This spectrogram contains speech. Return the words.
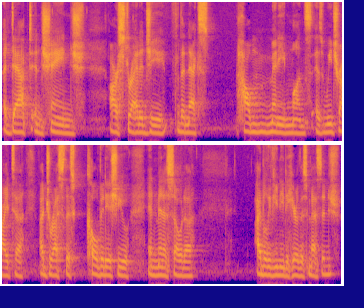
adapt and change our strategy for the next how many months as we try to address this COVID issue in Minnesota, I believe you need to hear this message.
